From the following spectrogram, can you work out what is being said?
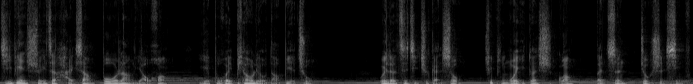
即便随着海上波浪摇晃，也不会漂流到别处。为了自己去感受、去品味一段时光。本身就是幸福，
